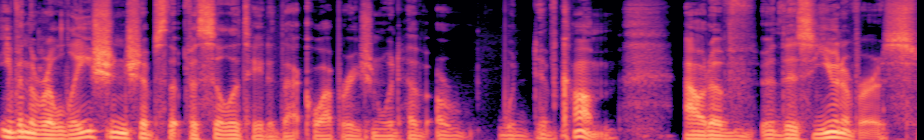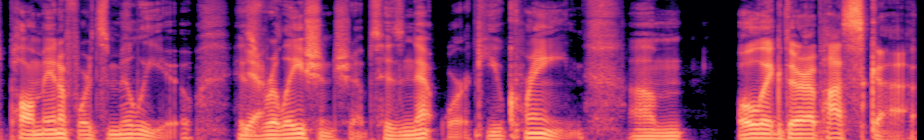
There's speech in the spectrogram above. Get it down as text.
even the relationships that facilitated that cooperation would have or would have come out of this universe. Paul Manafort's milieu, his Yeah. relationships, his network, Ukraine. Um, Oleg Deripaska,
